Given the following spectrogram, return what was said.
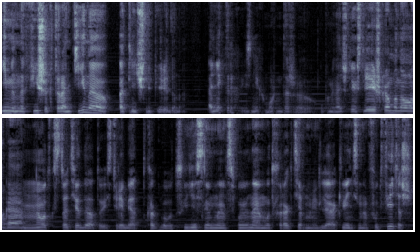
именно фишек Тарантино отлично передана а некоторых из них можно даже упоминать, что их слишком много. Ну вот, кстати, да, то есть, ребят, как бы вот если мы вспоминаем вот характерный для Квентина фуд-фетиш,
